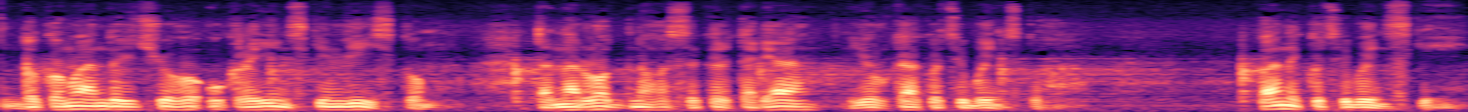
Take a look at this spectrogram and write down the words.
до командуючого українським військом та народного секретаря Юрка Коцюбинського. Пане Коцюбинський,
